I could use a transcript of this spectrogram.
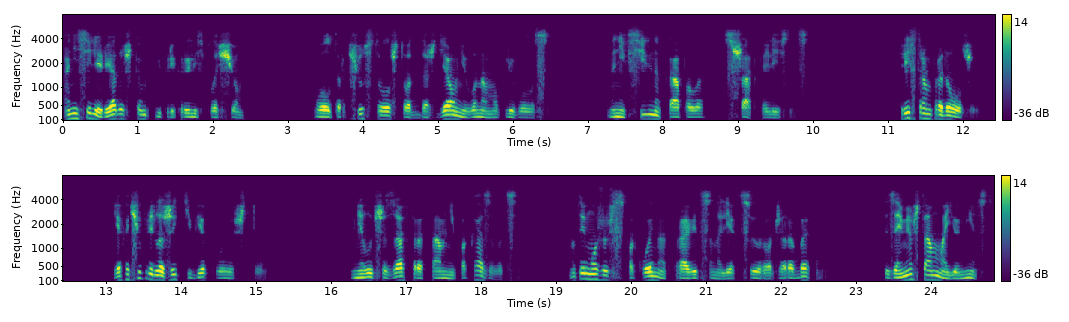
Они сели рядышком и прикрылись плащом. Уолтер чувствовал, что от дождя у него намокли волосы. На них сильно капало с шаткой лестницы. Тристром продолжил: "Я хочу предложить тебе кое-что. Мне лучше завтра там не показываться, но ты можешь спокойно отправиться на лекцию Роджера Бекона. Ты займешь там мое место.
